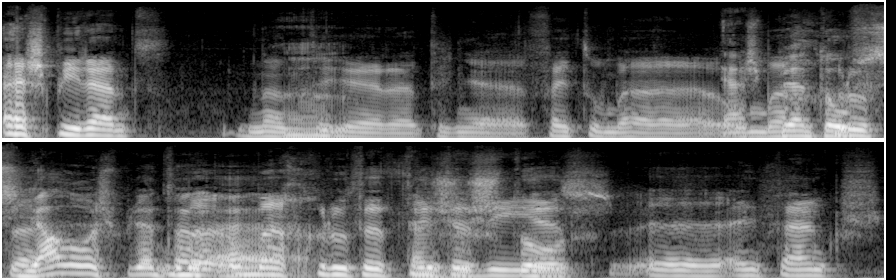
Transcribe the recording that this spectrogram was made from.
aspirante. Não Ah. tinha, era- tinha feito uma, É uma recruta, oficial ou aspirante uma, a- uma recruta de 30 gestor? dias eh, em Tancos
